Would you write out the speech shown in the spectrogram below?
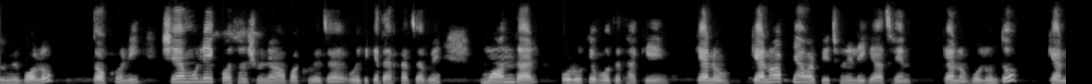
তুমি বলো। তখনই শ্যামলী এই কথা শুনে অবাক হয়ে যায়। ওইদিকে দেখা যাবে মন্দার অরুকে বলতে থাকে, কেন? কেন আপনি আমার পিছনে লেগে আছেন? কেন? বলুন তো, কেন?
